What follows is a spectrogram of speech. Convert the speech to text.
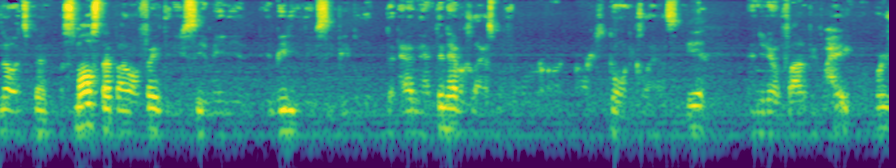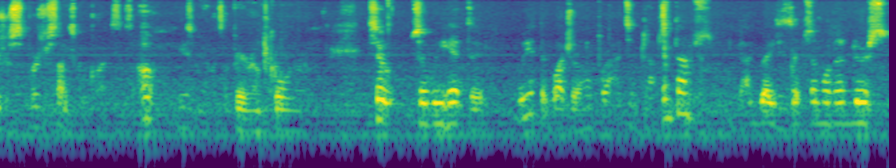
no, it's been a small step out on faith that you see immediate. Immediately, you see people that, that hadn't had, didn't have a class before are, are going to class. Yeah. And you know, find people. Hey, where's your where's your Sunday school class? It's, oh, Yeah. you know, it's up here around the corner. So, so we had to we had to watch our own pride sometimes. Sometimes God raises up someone under us,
